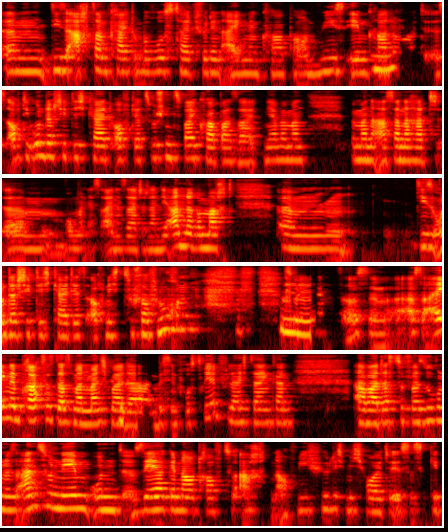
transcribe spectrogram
ähm, diese Achtsamkeit und Bewusstheit für den eigenen Körper und wie es eben gerade mhm. heute ist. Auch die Unterschiedlichkeit oft ja zwischen zwei Körperseiten. Ja, wenn man, wenn man eine Asana hat, ähm, wo man erst eine Seite, dann die andere macht, ähm, diese Unterschiedlichkeit jetzt auch nicht zu verfluchen. Mhm. so aus, aus, der eigenen Praxis, dass man manchmal da ein bisschen frustriert vielleicht sein kann. Aber das zu versuchen, es anzunehmen und sehr genau darauf zu achten, auch wie fühle ich mich heute, ist es, gehe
